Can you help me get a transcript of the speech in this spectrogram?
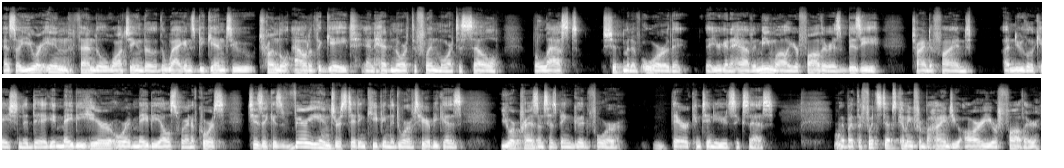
And so you are in Thandul watching the, the wagons begin to trundle out of the gate and head north to Flynnmore to sell the last shipment of ore that, that you're going to have. And meanwhile, your father is busy trying to find a new location to dig. It may be here or it may be elsewhere. And of course, Chiswick is very interested in keeping the dwarves here because your presence has been good for their continued success. Uh, but the footsteps coming from behind you are your father,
